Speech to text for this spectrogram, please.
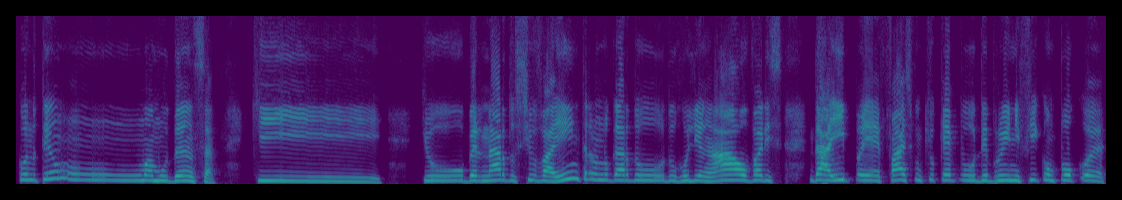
quando tem um- uma mudança que, que o Bernardo Silva entra no lugar do, do Julian Álvares, daí eh, faz com que o, o De Bruyne fica um pouco, eh,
